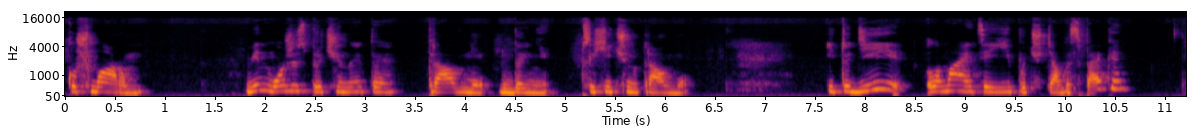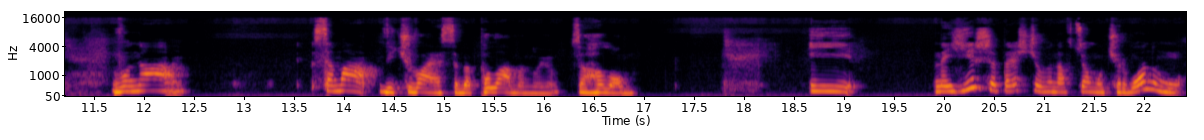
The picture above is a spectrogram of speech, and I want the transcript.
кошмаром, він може спричинити травму людині, психічну травму. І тоді ламається її почуття безпеки, вона сама відчуває себе поламаною загалом. І найгірше те, що вона в цьому червоному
